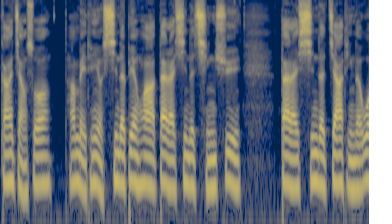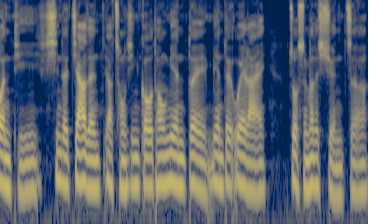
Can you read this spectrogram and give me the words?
刚才讲说，他每天有新的变化，带来新的情绪，带来新的家庭的问题，新的家人要重新沟通，面对面对未来做什么的选择，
